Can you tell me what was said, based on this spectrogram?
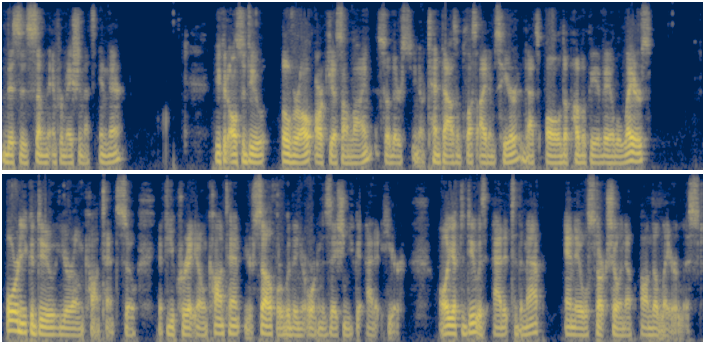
This is some of the information that's in there. You could also do overall ArcGIS Online. So there's you know 10,000 plus items here. That's all the publicly available layers or you could do your own content. So if you create your own content yourself or within your organization, you could add it here. All you have to do is add it to the map and it will start showing up on the layer list.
